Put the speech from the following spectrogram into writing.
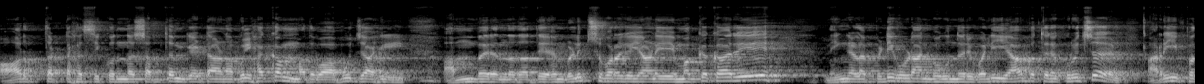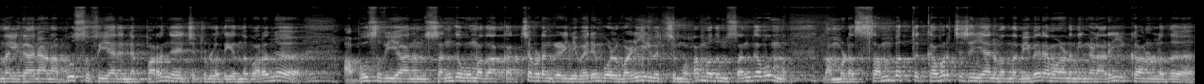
ആർത്തട്ടഹസിക്കുന്ന ശബ്ദം കേട്ടാണ് അബുൽ ഹക്കം അഥവാ അബൂജാഹിൽ അമ്പരെന്നത്. അദ്ദേഹം വിളിച്ചു പറയുകയാണ് മക്കാരെ നിങ്ങളെ പിടികൂടാൻ പോകുന്ന ഒരു വലിയ ആപത്തിനെക്കുറിച്ച് അറിയിപ്പ് നൽകാനാണ് അബൂ സുഫിയാൻ എന്നെ പറഞ്ഞയച്ചിട്ടുള്ളത് എന്ന് പറഞ്ഞ് അബൂ സുഫിയാനും സംഘവും അതാ കച്ചവടം കഴിഞ്ഞ് വരുമ്പോൾ വഴിയിൽ വെച്ച് മുഹമ്മദും സംഘവും നമ്മുടെ സമ്പത്ത് കവർച്ച ചെയ്യാൻ വന്ന വിവരമാണ് നിങ്ങൾ അറിയിക്കാനുള്ളത്.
